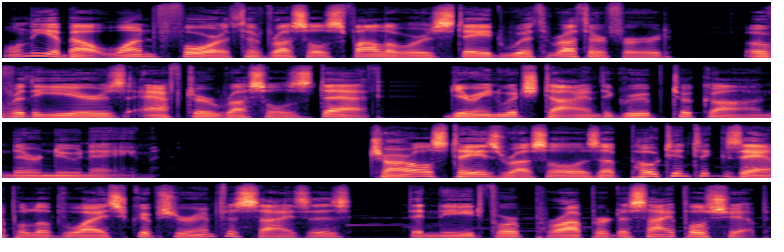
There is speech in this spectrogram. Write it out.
Only about one fourth of Russell's followers stayed with Rutherford over the years after Russell's death, during which time the group took on their new name. Charles Taze Russell is a potent example of why Scripture emphasizes the need for proper discipleship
